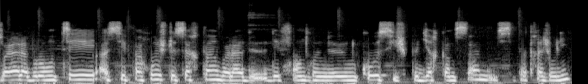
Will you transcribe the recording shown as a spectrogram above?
voilà, la volonté assez farouche de certains voilà, de défendre une, une cause, si je peux dire comme ça, même si c'est pas très joli.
